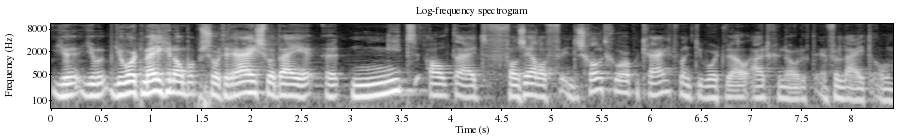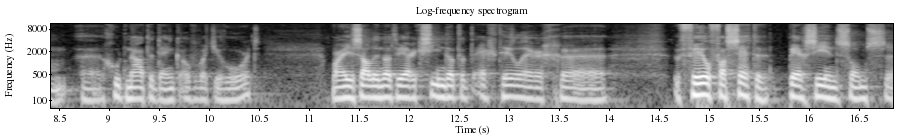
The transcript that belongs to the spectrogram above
je, je, je wordt meegenomen op een soort reis waarbij je het niet altijd vanzelf in de schoot geworpen krijgt, want je wordt wel uitgenodigd en verleid om uh, goed na te denken over wat je hoort. Maar je zal in dat werk zien dat het echt heel erg uh, veel facetten per zin soms uh,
